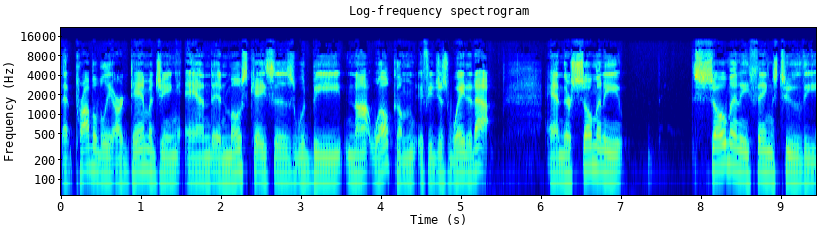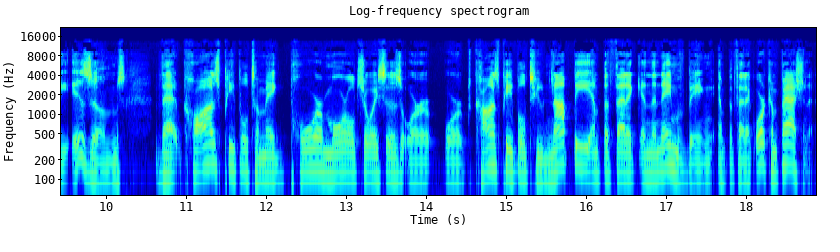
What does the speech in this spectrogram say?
that probably are damaging and in most cases would be not welcome if you just wait it out. And there's so many so many things to the isms that cause people to make poor moral choices or or cause people to not be empathetic in the name of being empathetic or compassionate.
